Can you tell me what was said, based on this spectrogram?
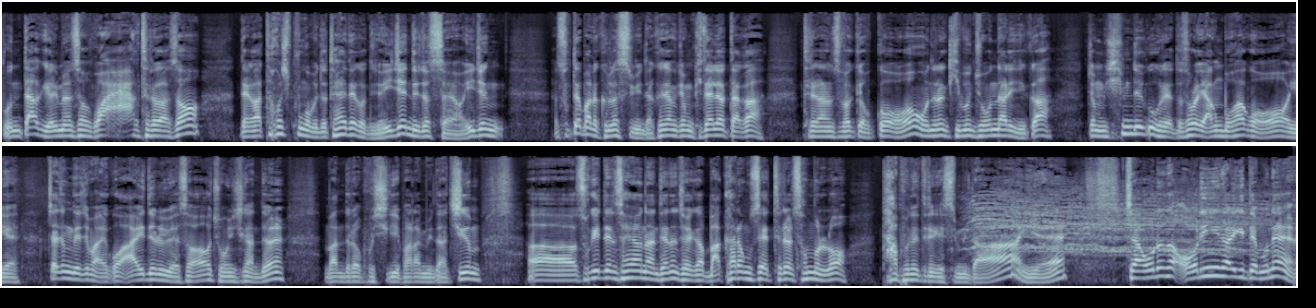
문 딱 열면서 확 들어가서 내가 타고 싶은 거 먼저 타야 되거든요. 이젠 늦었어요. 이젠 속대발을 글렀습니다. 그냥 좀 기다렸다가 들어가는 수밖에 없고 오늘은 기분 좋은 날이니까 좀 힘들고 그래도 서로 양보하고 예 짜증내지 말고 아이들을 위해서 좋은 시간들 만들어 보시기 바랍니다. 지금 어, 소개된 사연한테는 저희가 마카롱 세트를 선물로 다 보내드리겠습니다. 예. 자 오늘은 어린이날이기 때문에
